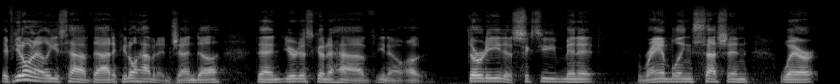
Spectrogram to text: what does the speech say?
If you don't at least have that, if you don't have an agenda, then you're just going to have, you know, a 30 to 60 minute rambling session where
